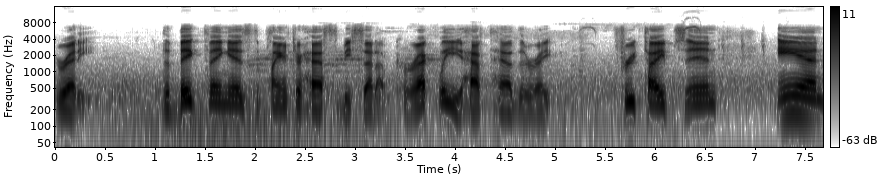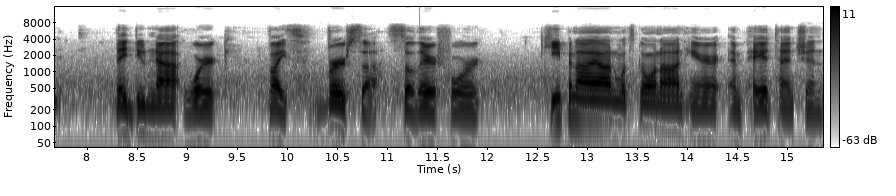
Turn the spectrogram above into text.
ready. The big thing is the planter has to be set up correctly. You have to have the right fruit types in, and they do not work vice versa. So therefore, keep an eye on what's going on here and pay attention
